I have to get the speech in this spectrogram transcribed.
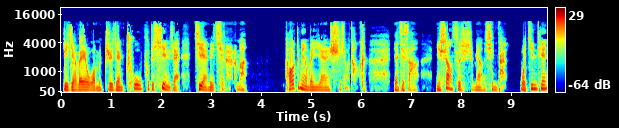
理解为我们之间初步的信任建立起来了吗？陶之明闻言失笑道：“严七桑，你上次是什么样的心态，我今天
